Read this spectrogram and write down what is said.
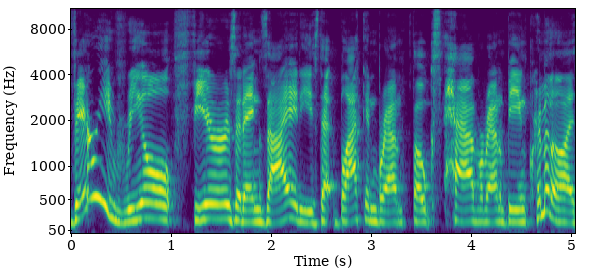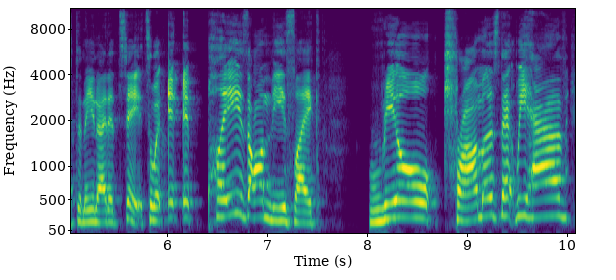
very real fears and anxieties that black and brown folks have around being criminalized in the United States. So it, it, it plays on these like real traumas that we have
